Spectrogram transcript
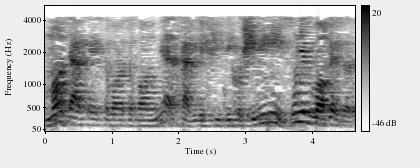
ما در اعتبارات قانونی از قبیل فیزیک و شیمی نیست. اون یک واقع داره.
